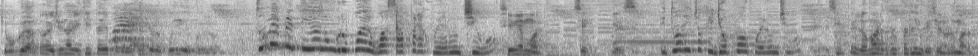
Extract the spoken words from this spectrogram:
¿Qué voy a cuidar? No, he hecho una listita ahí para que la gente lo cuide. Porque lo... ¿Tú me has metido en un grupo de WhatsApp para cuidar un chivo? Sí, mi amor. Sí, yes. ¿Y tú has dicho que yo puedo cuidar un chivo? Eh, Sí, pero los martes, tú estás libre, ¿sí o no? Los martes.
